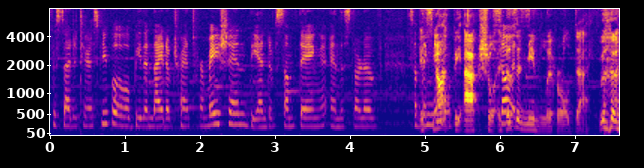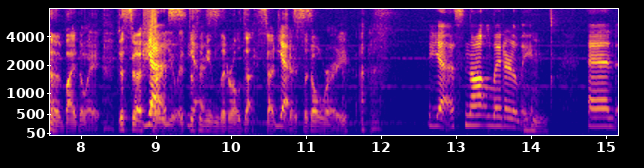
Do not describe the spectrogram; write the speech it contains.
for Sagittarius people, it will be the night of transformation, the end of something, and the start of something it's new. not the actual. it doesn't it's- mean literal death, by the way. Just to assure Yes, you, it doesn't yes. mean literal death, Sagittarius. Yes. So don't worry. Yes, not literally. Mhm. And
